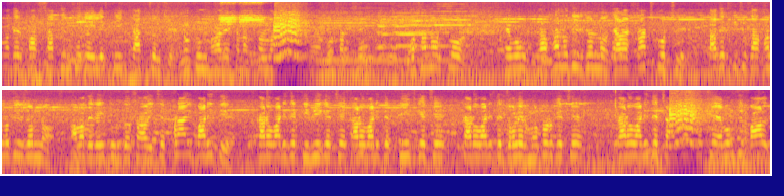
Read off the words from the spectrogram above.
আমাদের পাঁচ সাত দিন থেকে ইলেকট্রিক কাজ চলছে। নতুনভাবে ট্রান্সফরমার বসাচ্ছে। বসানোর পর এবং গাফালতির জন্য যারা কাজ করছে তাদের কিছু গাফালতির জন্য আমাদের এই দুর্দশা হয়েছে। প্রায় বাড়িতে, কারও বাড়িতে টিভি গেছে, কারও বাড়িতে ফ্রিজ গেছে, কারও বাড়িতে জলের মোটর গেছে, কারও বাড়িতে চার্জার গেছে এবং কি বাল্ব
